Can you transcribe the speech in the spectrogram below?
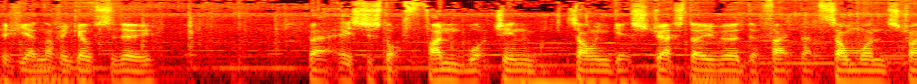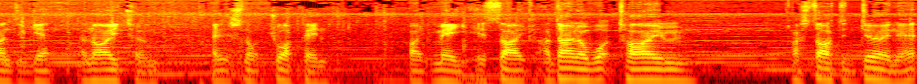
if you had nothing else to do. But it's just not fun watching someone get stressed over the fact that someone's trying to get an item and it's not dropping. Like me, it's like I don't know what time I started doing it.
